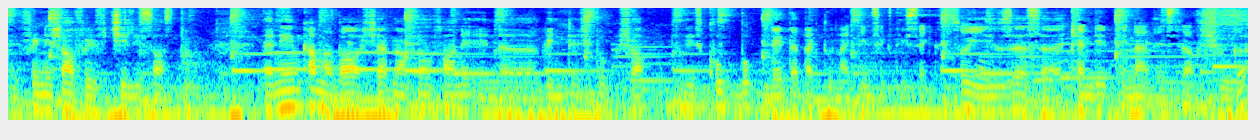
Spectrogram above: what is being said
and finish off with chili sauce too. The name come about, Chef Malcolm found it in the vintage bookshop. This cookbook dated back to 1966. So he uses uh, candied peanut instead of sugar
